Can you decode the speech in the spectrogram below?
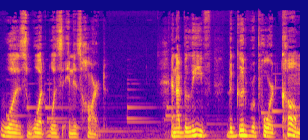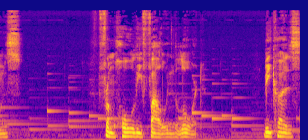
was what was in his heart. And I believe the good report comes from wholly following the Lord because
